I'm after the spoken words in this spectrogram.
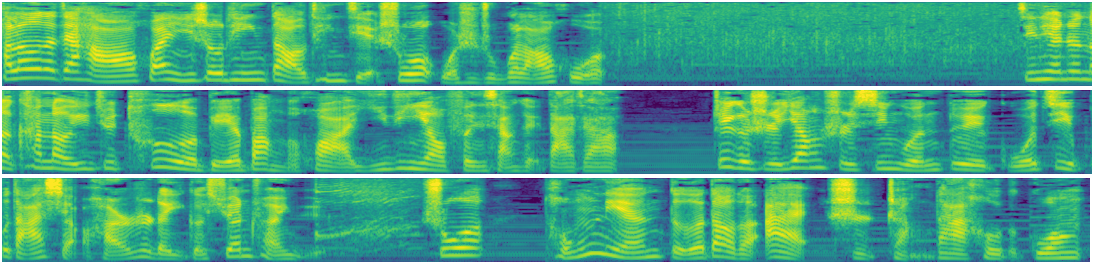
Hello，大家好，欢迎收听道听解说，我是主播老虎。今天真的看到一句特别棒的话，一定要分享给大家。这个是央视新闻对国际不打小孩日的一个宣传语，说童年得到的爱是长大后的光，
